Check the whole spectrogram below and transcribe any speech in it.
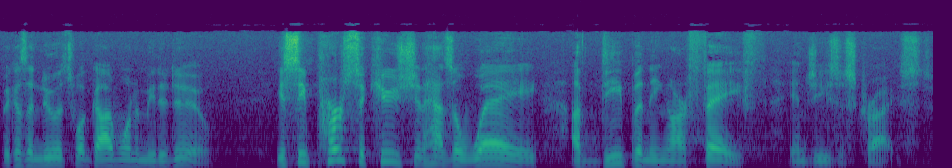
because I knew it's what God wanted me to do. You see, persecution has a way of deepening our faith in Jesus Christ.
